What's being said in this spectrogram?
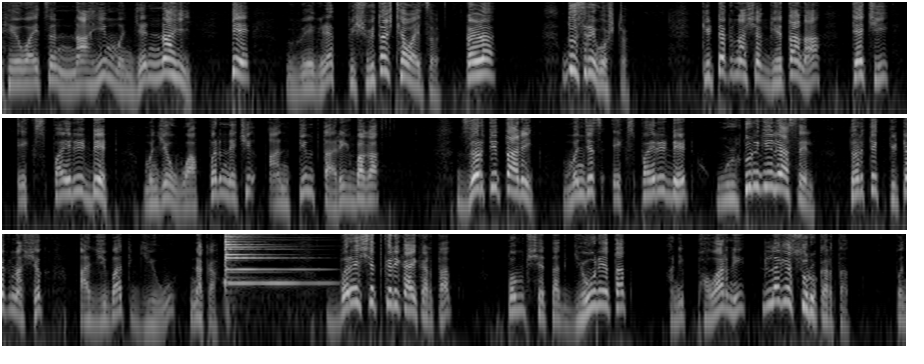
ठेवायचं नाही म्हणजे नाही. ते वेगळ्या पिशवीतच ठेवायचं. कळलं? दुसरी गोष्ट. कीटकनाशक घेताना त्याची एक्सपायरी डेट म्हणजे वापरण्याची अंतिम तारीख बघा. जर ती तारीख म्हणजेच एक्सपायरी डेट उलटून गेली असेल तर ते कीटकनाशक अजिबात घेऊ नका. बरेच शेतकरी काय करतात? पंप शेतात घेऊन येतात. आणि फवारणी लगेच सुरू करतात. पण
